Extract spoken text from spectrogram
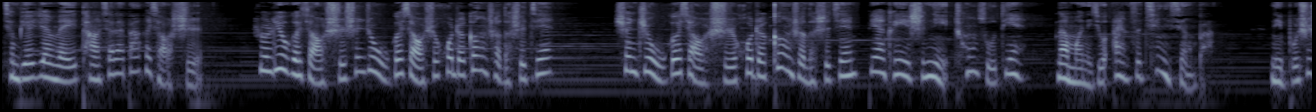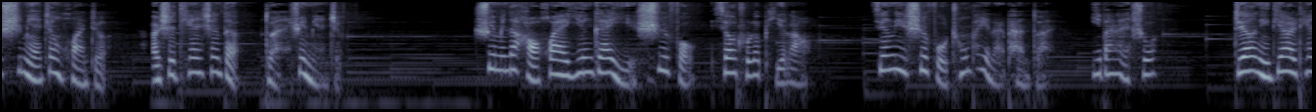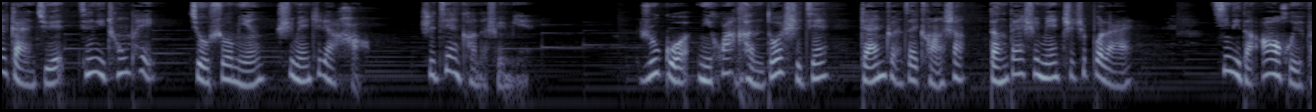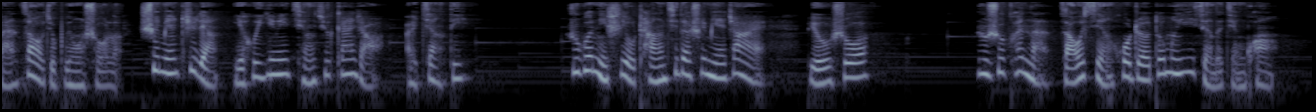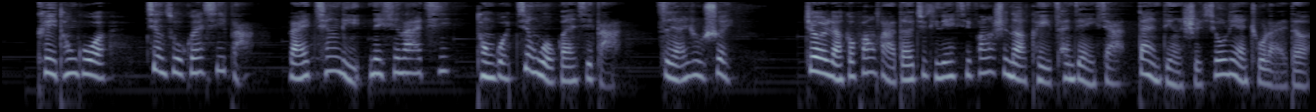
请别认为躺下来八个小时，若六个小时甚至五个小时或者更少的时间。甚至五个小时或者更少的时间便可以使你充足电，那么你就暗自庆幸吧，你不是失眠症患者，而是天生的短睡眠者。睡眠的好坏应该以是否消除了疲劳、精力是否充沛来判断。一般来说，只要你第二天感觉精力充沛，就说明睡眠质量好，是健康的睡眠。如果你花很多时间辗转在床上，等待睡眠迟迟不来，心里的懊悔烦躁就不用说了，睡眠质量也会因为情绪干扰而降低。如果你是有长期的睡眠障碍，比如说入睡困难、早醒或者多梦易醒的情况，可以通过静坐观息法来清理内心垃圾，通过静卧观息法自然入睡。这两个方法的具体练习方式呢，可以参见一下《淡定是修炼出来的》。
